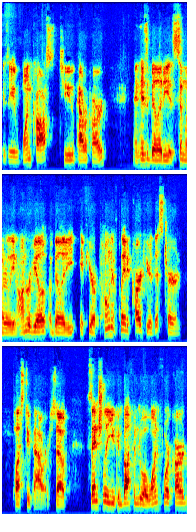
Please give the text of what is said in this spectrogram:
is a one cost two power card, and his ability is similarly an on reveal ability. If your opponent played a card here this turn, plus two power. So essentially you can buff him to a 1-4 card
